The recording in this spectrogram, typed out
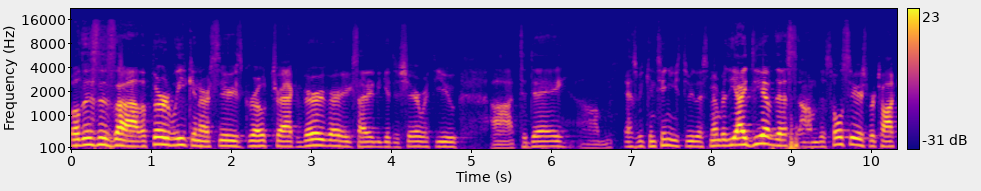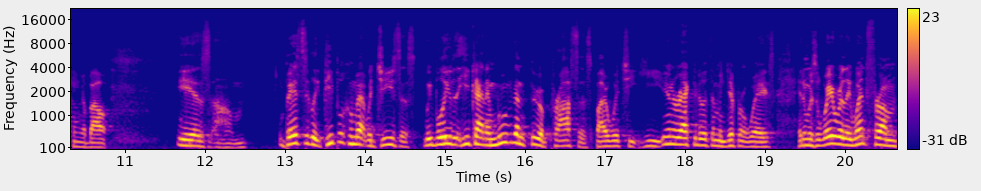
Well, this is uh, the third week in our series, Growth Track. Very, very excited to get to share with you uh, today um, as we continue through this. Remember, the idea of this, um, this whole series we're talking about, is um, basically people who met with Jesus. We believe that he kind of moved them through a process by which he, he interacted with them in different ways. And it was a way where they went from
